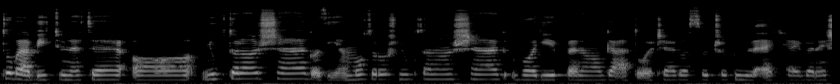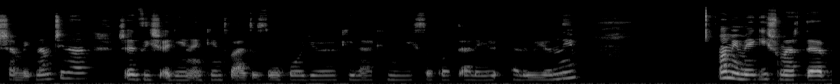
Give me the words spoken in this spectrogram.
További tünete a nyugtalanság, az ilyen motoros nyugtalanság, vagy éppen a gátoltság, az, hogy csak ül egy helyben és semmit nem csinál, és ez is egyénenként változó, hogy kinek mi szokott elő, előjönni. Ami még ismertebb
